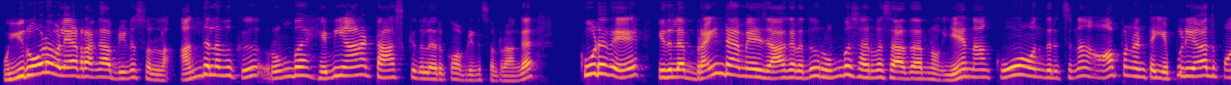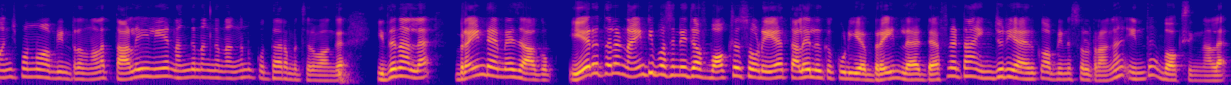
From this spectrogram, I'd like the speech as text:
உயிரோடு விளையாடுறாங்க அப்படின்னு சொல்லலாம். அந்த அளவுக்கு ரொம்ப ஹெவியான டாஸ்க் இதில் இருக்கும் அப்படின்னு சொல்கிறாங்க கூடவே இதில் பிரெயின் டேமேஜ் ஆகிறது ரொம்ப சர்வசாதாரணம். ஏன்னா கோவம் வந்துருச்சுன்னா ஆப்பனண்ட்டை எப்படியாவது பஞ்ச் பண்ணும் அப்படின்றதுனால தலையிலேயே நங்கு நங்கு நங்குன்னு குத்த ஆரம்பிச்சிருவாங்க. இதனால பிரெயின் டேமேஜ் ஆகும். ஏறத்தில் நைன்டி பர்சன்டேஜ் ஆஃப் பாக்ஸஸோடைய தலையில் இருக்கக்கூடிய பிரெயினில் டெஃபினட்டாக இன்ஜுரி ஆயிருக்கும் அப்படின்னு சொல்கிறாங்க இந்த பாக்ஸிங்னால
